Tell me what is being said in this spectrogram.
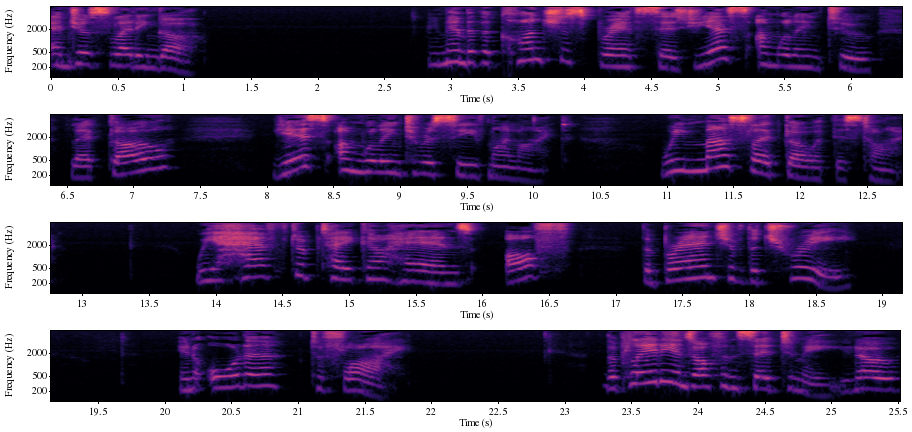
and just letting go. Remember, the conscious breath says, Yes, I'm willing to let go. Yes, I'm willing to receive my light. We must let go at this time. We have to take our hands off the branch of the tree in order to fly. The Pleiadians often said to me, You know,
